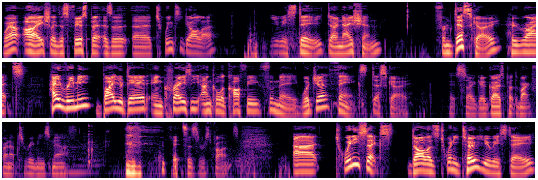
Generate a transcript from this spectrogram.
Well, oh, actually, this first bit is a, a $20 USD donation from Disco, who writes, Hey Remy, buy your dad and crazy uncle a coffee for me, would you? Thanks, Disco. That's so good. Guys, put the microphone up to Remy's mouth. That's his response. Uh, $26.22 USD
